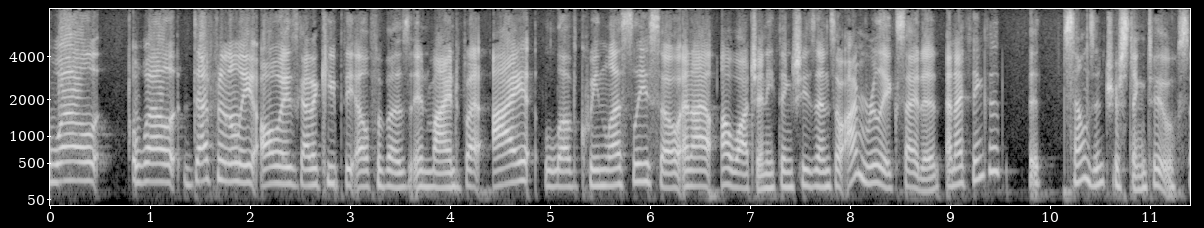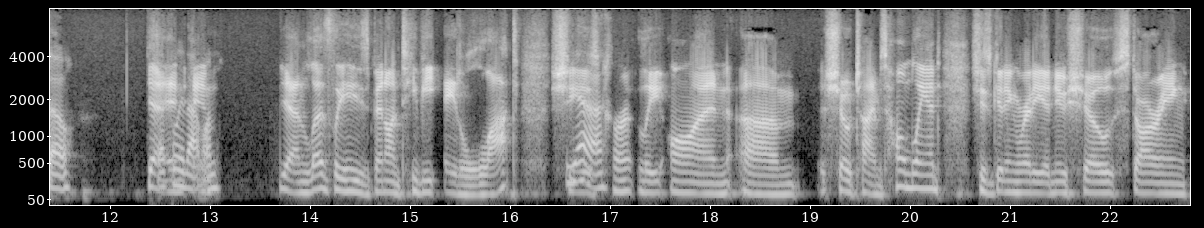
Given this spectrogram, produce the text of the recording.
Well, well, definitely always got to keep the Elphabas in mind. But I love Queen Leslie, so and I, I'll watch anything she's in. So I'm really excited, and I think that it sounds interesting too. So Yeah, definitely and- that and- one. Yeah, and Leslie, he's been on TV a lot. She Yeah. is currently on um, Showtime's Homeland. She's getting ready a new show starring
